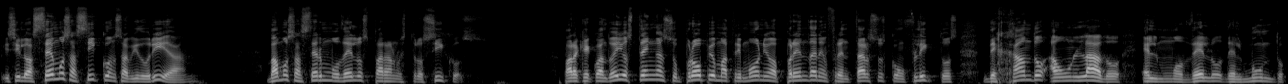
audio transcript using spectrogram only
Y si lo hacemos así con sabiduría, vamos a ser modelos para nuestros hijos. Para que cuando ellos tengan su propio matrimonio aprendan a enfrentar sus conflictos, dejando a un lado el modelo del mundo.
